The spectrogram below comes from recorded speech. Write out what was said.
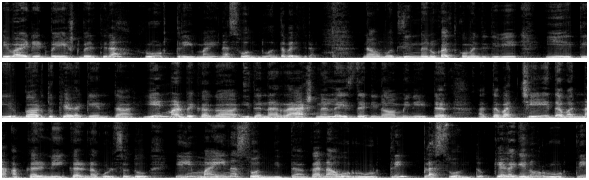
ಡಿವೈಡೆಡ್ ಬೈ ಎಷ್ಟು ಬರಿತೀರಾ? ರೂಟ್ ತ್ರೀ ಮೈನಸ್ ಒಂದು ಅಂತ ಬರಿತೀರಾ. ನಾವು ಮೊದಲಿಂದನೂ ಕಲ್ತ್ಕೊಂಡ್ಬಂದಿದ್ದೀವಿ ಈ ರೀತಿ ಇರಬಾರ್ದು ಕೆಳಗೆ ಅಂತ. ಏನು ಮಾಡಬೇಕಾಗ? ಇದನ್ನು ರ್ಯಾಷನಲೈಸ್ ದ ಡಿನಾಮಿನೇಟರ್ ಅಥವಾ ಛೇದವನ್ನು ಅಕರ್ಣೀಕರಣಗೊಳಿಸೋದು. ಇಲ್ಲಿ ಮೈನಸ್ ಒಂದಿದ್ದಾಗ ನಾವು ರೂಟ್ ತ್ರೀ ಪ್ಲಸ್ ಒಂದು, ಕೆಳಗೇನು ರೂಟ್ ತ್ರೀ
